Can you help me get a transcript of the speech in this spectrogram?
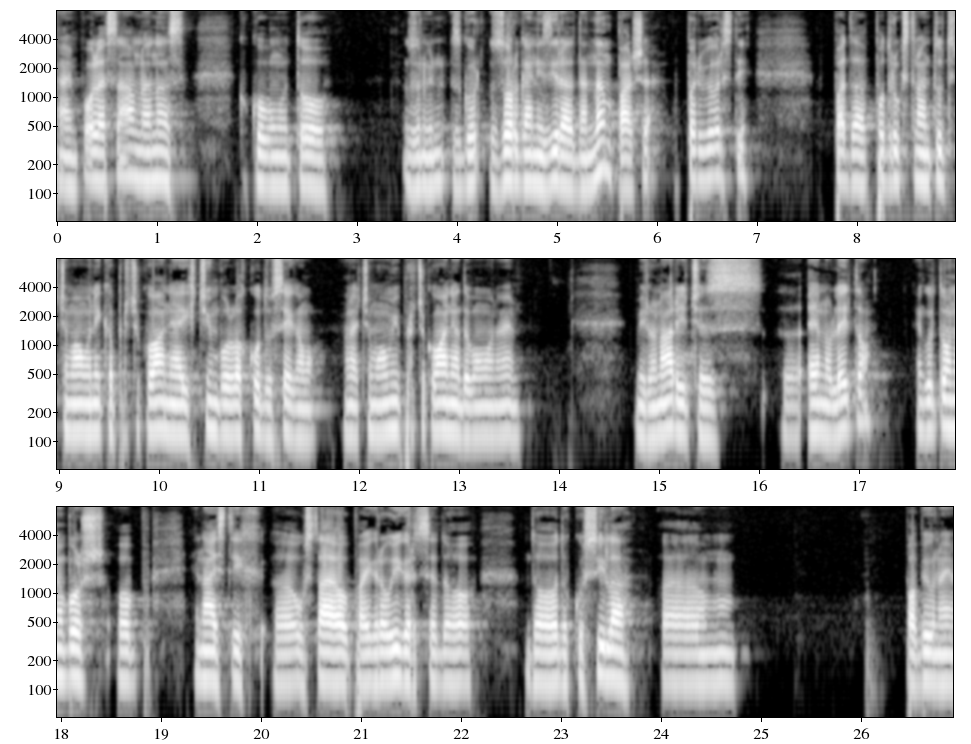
Ja, in pole sam na nas, kako bomo to zorganizirali, da nam paše v prvi vrsti, pa da po drugi strani tudi, če imamo neka pričakovanja, jih čim bolj lahko dosegamo. Ne, če imamo mi pričakovanja, da bomo vem, milijonari čez uh, eno leto, je gotovo ne boš ob enajstih uh, vstajal pa igral igrice do, do, do kosila, um, pa bil ne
